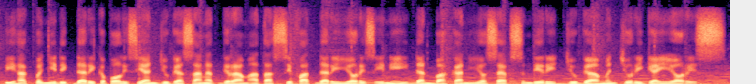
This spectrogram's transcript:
Pihak penyidik dari kepolisian juga sangat geram atas sifat dari Yoris ini dan bahkan Yosef sendiri juga mencurigai Yoris.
